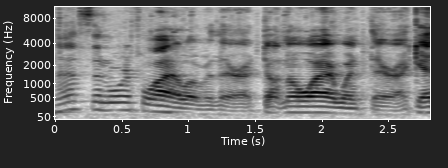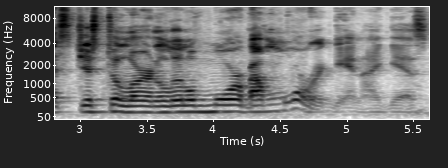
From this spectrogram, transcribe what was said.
Nothing worthwhile over there. I don't know why I went there. I guess just to learn a little more about Morgan, I guess.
